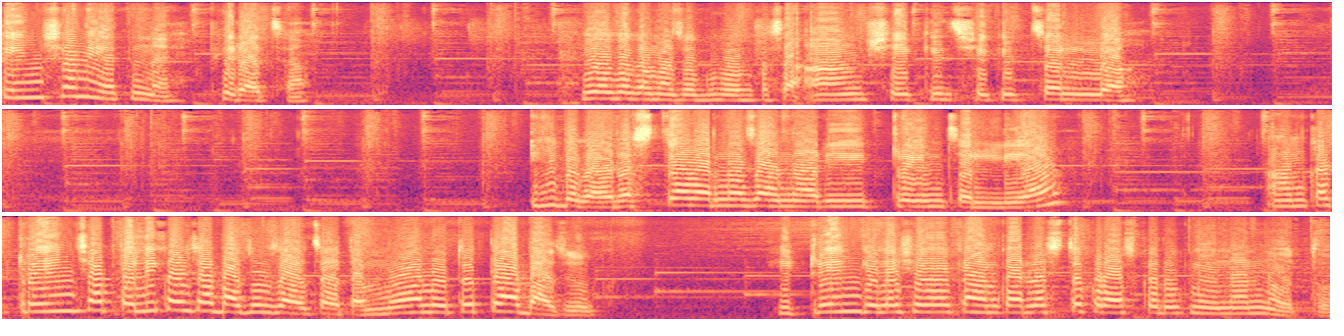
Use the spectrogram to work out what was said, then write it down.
टेन्शन येत नाही फिरायचा. हो बघा माझा घोळ कसा आंग शेकीत शेकीत चाललं. ही बघा रस्त्यावरनं जाणारी ट्रेन चालली आ आमका ट्रेनच्या पलीकडच्या बाजूक जायचा होता. मॉल होतो त्या बाजूक. ही ट्रेन गेल्याशिवाय काय आमका रस्तो क्रॉस करूक मिळणार नव्हतो.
